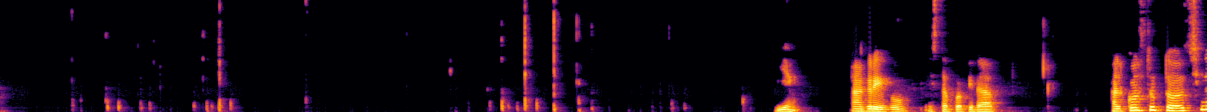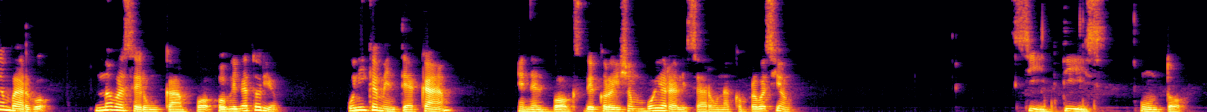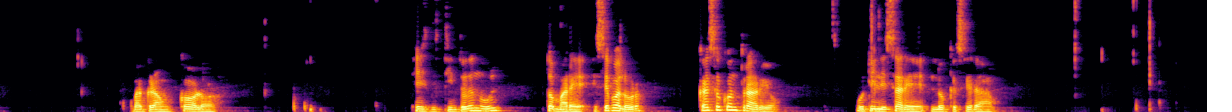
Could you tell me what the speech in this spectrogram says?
Bien, agrego esta propiedad al constructor, sin embargo, no va a ser un campo obligatorio. Únicamente acá, en el box decoration, voy a realizar una comprobación. Si this.background color es distinto de null, tomaré ese valor. Caso contrario, utilizaré lo que será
